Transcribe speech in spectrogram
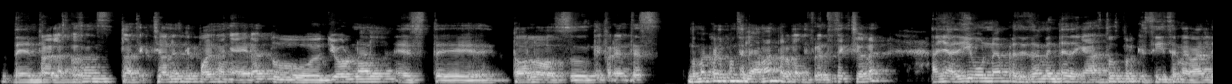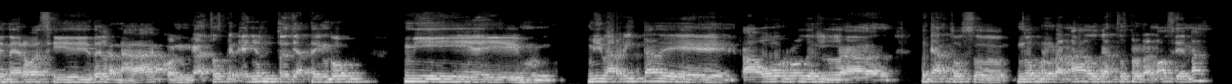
dentro de las cosas, las secciones que puedes añadir a tu journal, este, todos los diferentes, no me acuerdo cómo se le llaman, pero las diferentes secciones, añadí una precisamente de gastos porque sí, se me va el dinero así de la nada con gastos pequeños, entonces ya tengo mi, mi barrita de ahorro de los gastos uh, no programados, gastos programados y demás.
